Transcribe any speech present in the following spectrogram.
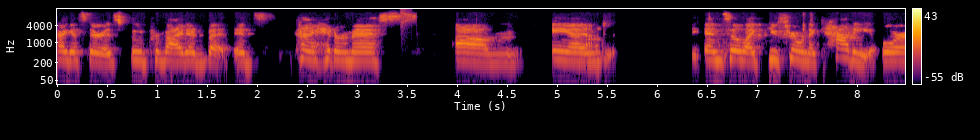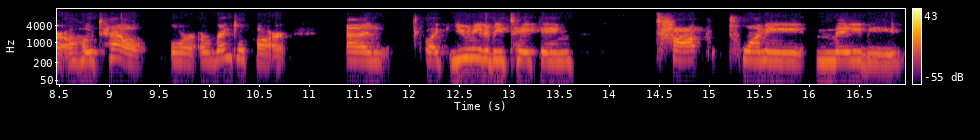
I guess there is food provided, but it's kind of hit or miss. Um, and yeah and so like you throw in a caddy or a hotel or a rental car and like you need to be taking top 20 maybe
